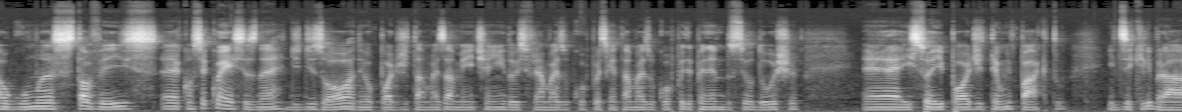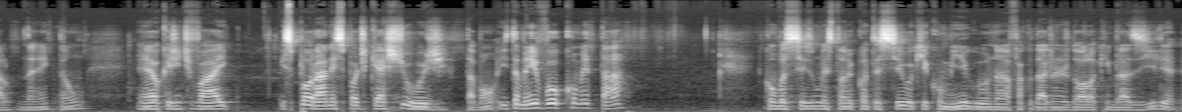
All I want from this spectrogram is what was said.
algumas talvez é, consequências, né? De desordem, ou pode agitar mais a mente ainda, ou esfriar mais o corpo, ou esquentar mais o corpo, e dependendo do seu dosha, é, isso aí pode ter um impacto e desequilibrá-lo, né? Então é o que a gente vai explorar nesse podcast de hoje, tá bom? E também vou comentar com vocês uma história que aconteceu aqui comigo na faculdade onde dou aula aqui em Brasília,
